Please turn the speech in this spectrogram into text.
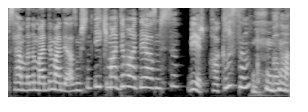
sen bana madde madde yazmışsın. İyi ki madde madde yazmışsın. Bir, haklısın bana.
